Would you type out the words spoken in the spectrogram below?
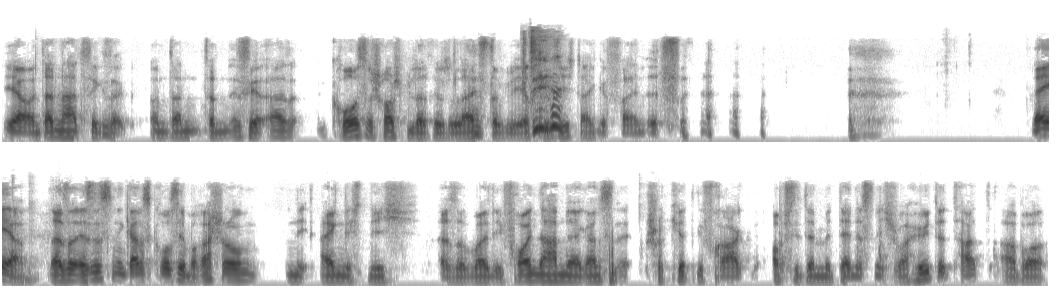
Ja, und dann hat sie gesagt, und dann, dann ist ja also, große schauspielerische Leistung, wie ihr das nicht eingefallen ist. naja, also es ist eine ganz große Überraschung. Nee, eigentlich nicht. Also, weil die Freunde haben ja ganz schockiert gefragt, ob sie denn mit Dennis nicht verhütet hat, aber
